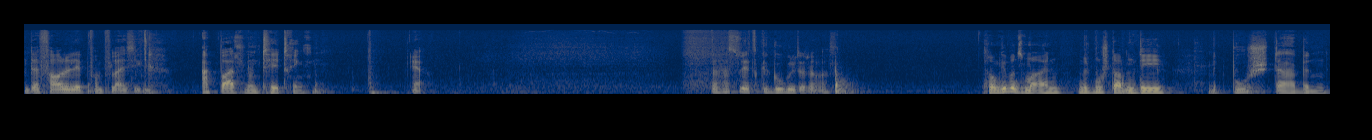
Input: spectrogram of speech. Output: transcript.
und der Faule lebt vom Fleißigen. Abwarten und Tee trinken. Ja. Das hast du jetzt gegoogelt oder was? Komm, gib uns mal einen. Mit Buchstaben D. Mit Buchstaben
